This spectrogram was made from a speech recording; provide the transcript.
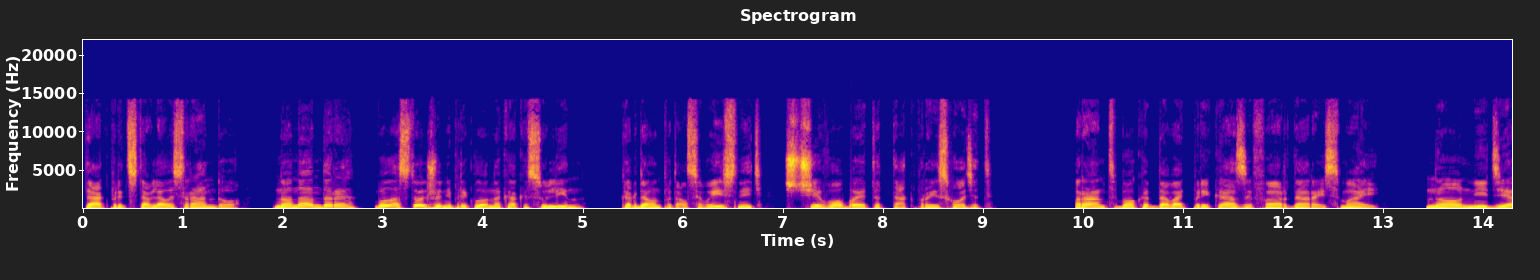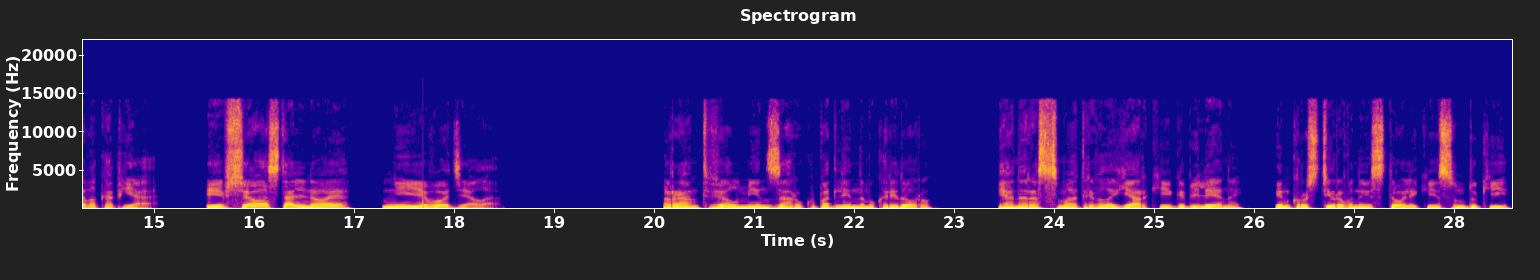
Так представлялось Ранду, но Нандера была столь же непреклонна, как и Сулин, когда он пытался выяснить, с чего бы это так происходит. Рант мог отдавать приказы Фардара и Смай, но он не дева копья, и все остальное не его дело. Рант вел Мин за руку по длинному коридору, и она рассматривала яркие гобелены, инкрустированные столики и сундуки,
